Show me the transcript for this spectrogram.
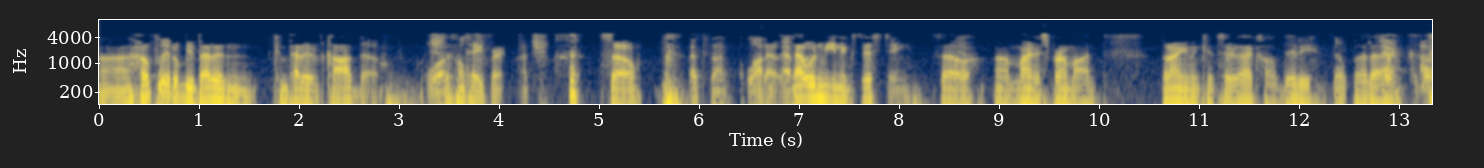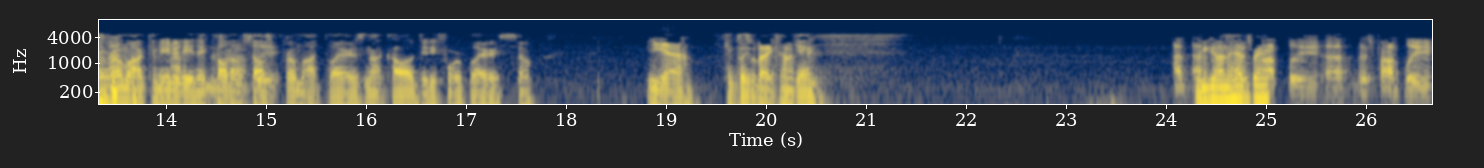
Uh, hopefully it'll be better than competitive COD though, which Well, doesn't take very much. so That's not a lot of that, effort. that would mean existing. So um, minus pro mod, but I don't even consider that Call of Duty. Nope. But uh, Yeah, the pro mod community, they call themselves pro mod players, not Call of Duty 4 players. So yeah, completely what I kinda game. I, Are you going ahead, there's Brandon? probably uh, there's probably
